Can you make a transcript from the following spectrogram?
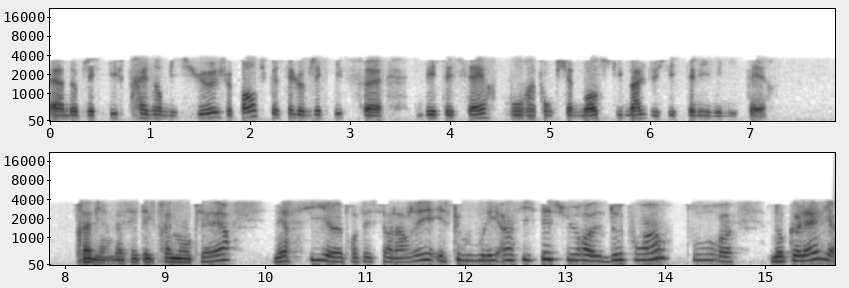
un objectif très ambitieux. Je pense que c'est l'objectif euh, nécessaire pour un fonctionnement optimal du système immunitaire. Très bien, bah, c'est extrêmement clair. Merci, professeur Larger. Est-ce que vous voulez insister sur deux points pour nos collègues?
